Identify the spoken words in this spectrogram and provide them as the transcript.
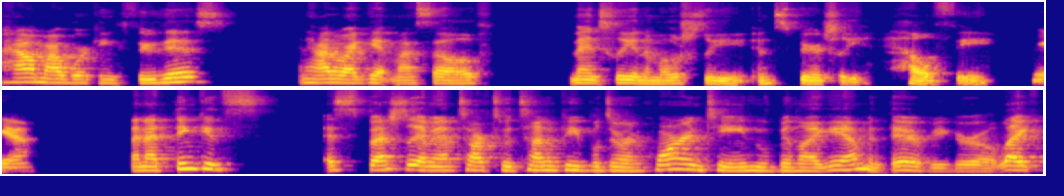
how am I working through this? And how do I get myself mentally and emotionally and spiritually healthy? Yeah. And I think it's especially, I mean, I've talked to a ton of people during quarantine who've been like, yeah, I'm in therapy, girl. Like,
